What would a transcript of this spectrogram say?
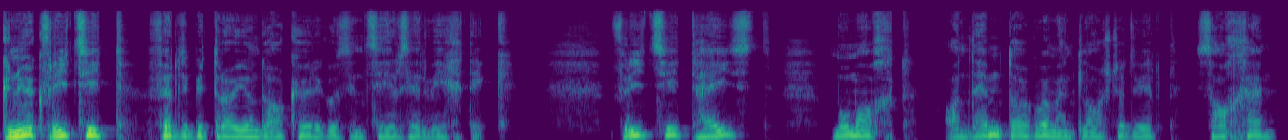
Genug Freizeit für die Betreuung und Angehörigen sind sehr, sehr wichtig. Freizeit heisst, man macht an dem Tag, wo man entlastet wird, Sachen,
